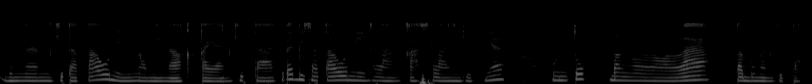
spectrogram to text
dengan kita tahu nih nominal kekayaan kita, kita bisa tahu nih langkah selanjutnya untuk mengelola tabungan kita.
